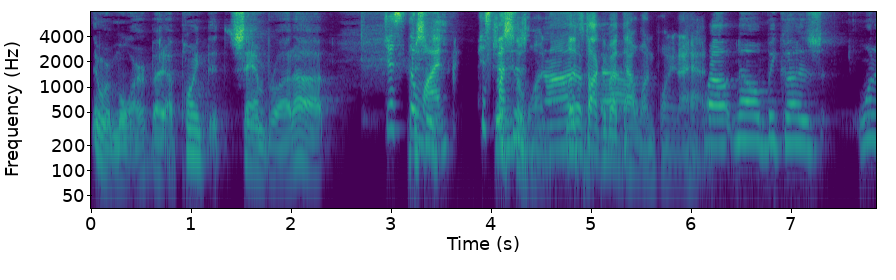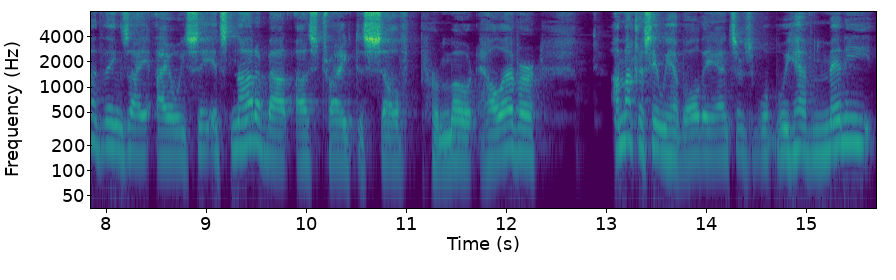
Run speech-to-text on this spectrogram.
there were more, but a point that Sam brought up. Just the one. Is, just, just the one. Let's about, talk about that one point I had. Well, no, because one of the things I, I always say, it's not about us trying to self promote. However, I'm not going to say we have all the answers. We have many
